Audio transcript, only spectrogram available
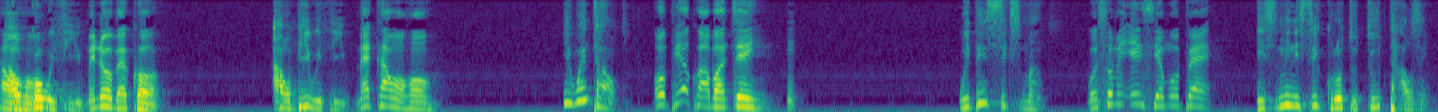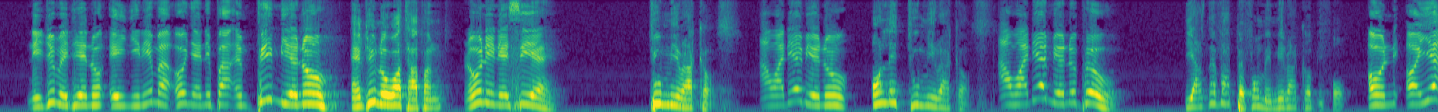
I'll go with you. me ne wobɛkɔ I'll be with you. mɛka wo ho He went out. opie kɔ abɔnten Within six months, bosome nsia mu pɛ his ministry grew to 2,000. Ne dwumadie no ɛnyini ma onya nipa mpem mmienu And do you know what happened? na wone ne ɛsiiɛ Two miracles. Only two miracles. awadeɛ mmienu pɛ o He has never performed a miracle before. Ɔn- ɔyɛ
